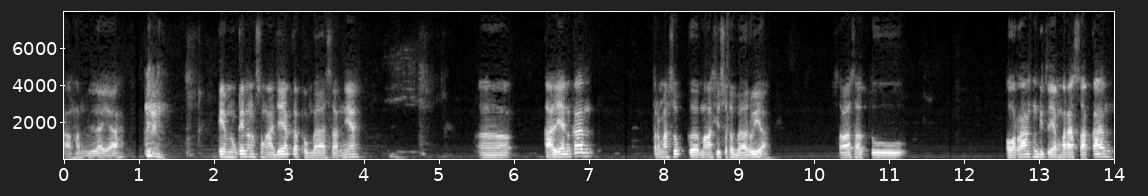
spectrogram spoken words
Alhamdulillah ya. Oke, mungkin langsung aja ya ke pembahasannya. Uh, kalian kan termasuk ke mahasiswa baru ya. Salah satu orang gitu yang merasakan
